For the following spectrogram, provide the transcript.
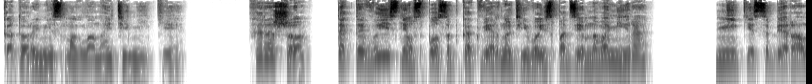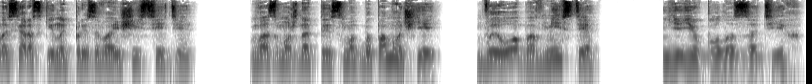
который не смогла найти Никки. «Хорошо, так ты выяснил способ, как вернуть его из подземного мира?» Ники собиралась раскинуть призывающие сети. Возможно, ты смог бы помочь ей. Вы оба вместе...» Ее голос затих.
